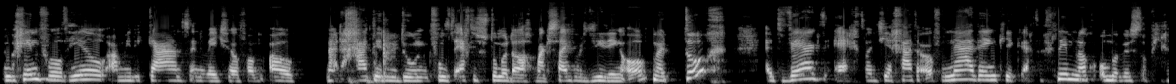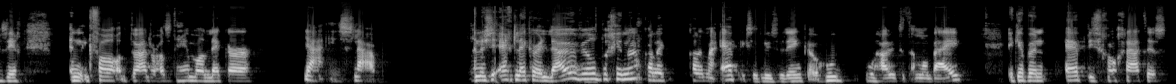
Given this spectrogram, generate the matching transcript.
Het begin het heel Amerikaans. En dan weet je zo van, oh, nou dan ga ik dit nu doen. Ik vond het echt een stomme dag, maar ik schrijf maar drie dingen op. Maar toch, het werkt echt. Want je gaat erover nadenken. Je krijgt een glimlach onbewust op je gezicht. En ik val daardoor altijd helemaal lekker ja, in slaap. En als je echt lekker lui wilt beginnen, kan ik, kan ik mijn app, ik zit nu te denken, hoe hoe houd ik het allemaal bij? Ik heb een app die is gewoon gratis,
